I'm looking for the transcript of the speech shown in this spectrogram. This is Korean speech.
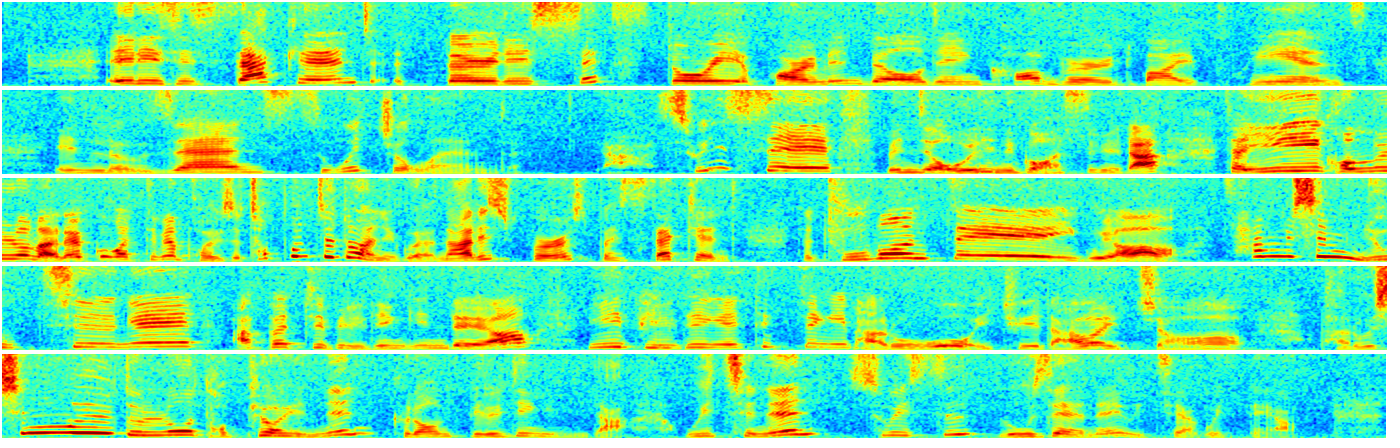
It is his second 36-story apartment building covered by plants in Lausanne, Switzerland. 야, 스위스에 왠지 어울리는 것 같습니다. 자, 이 건물로 말할 것 같으면 벌써 첫 번째도 아니고요. Not his first, but his second. 자, 두 번째이고요. 36층의 아파트 빌딩인데요. 이 빌딩의 특징이 바로 이 뒤에 나와 있죠. 바로 식물들로 덮여 있는 그런 빌딩입니다. 위치는 스위스 로젠에 위치하고 있대요.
